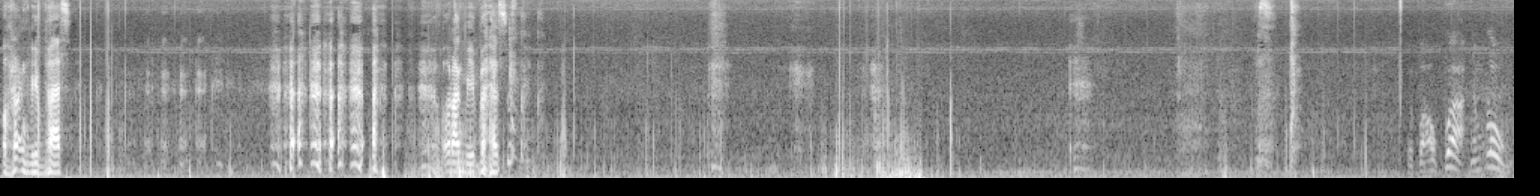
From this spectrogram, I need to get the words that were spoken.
orang bebas orang bebas Coba-coba nyemplung.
